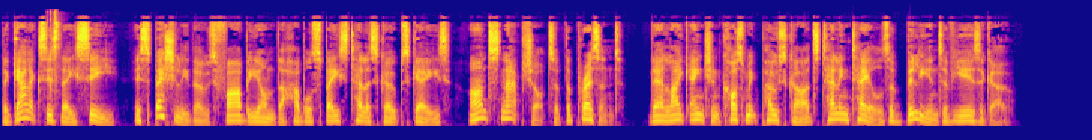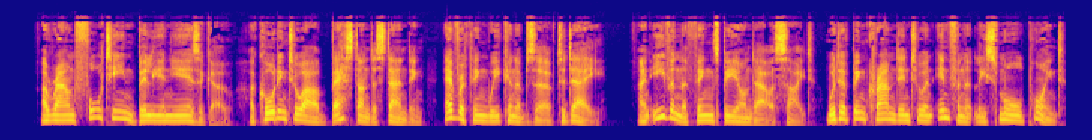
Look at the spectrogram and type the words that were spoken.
The galaxies they see, especially those far beyond the Hubble Space Telescope's gaze, aren't snapshots of the present. They're like ancient cosmic postcards telling tales of billions of years ago. Around 14 billion years ago, according to our best understanding, everything we can observe today, and even the things beyond our sight, would have been crammed into an infinitely small point,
